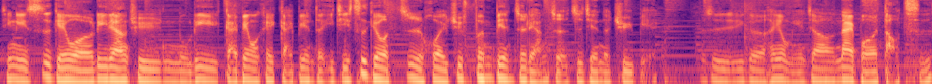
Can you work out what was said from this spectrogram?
请你赐给我力量去努力改变我可以改变的，以及赐给我智慧去分辨这两者之间的区别。这是一个很有名的叫奈博尔导词。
